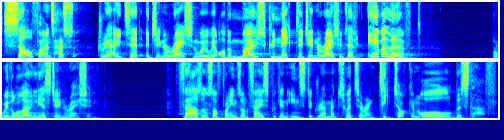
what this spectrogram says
Cell phones has created a generation where we are the most connected generation to have ever lived, but we're the loneliest generation. Thousands of friends on Facebook and Instagram and Twitter and TikTok and all the stuff,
